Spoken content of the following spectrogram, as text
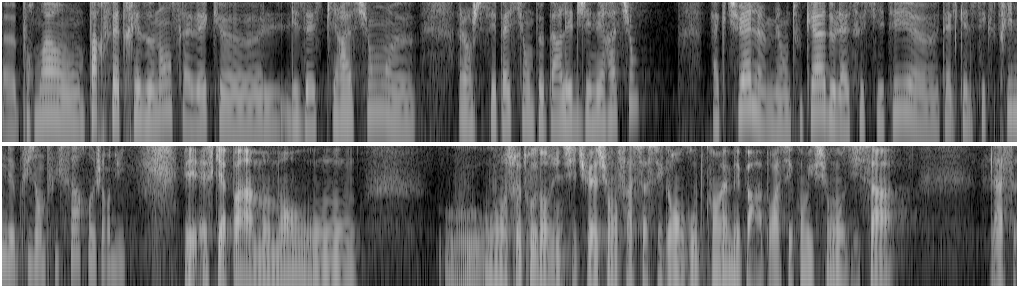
euh, pour moi, en parfaite résonance avec les aspirations. alors, je ne sais pas si on peut parler de génération, actuelle, mais en tout cas de la société telle qu'elle s'exprime de plus en plus fort aujourd'hui. Mais est-ce qu'il n'y a pas un moment où on, se retrouve dans une situation face à ces grands groupes quand même, et par rapport à ses convictions, on se dit ça, là, ça,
